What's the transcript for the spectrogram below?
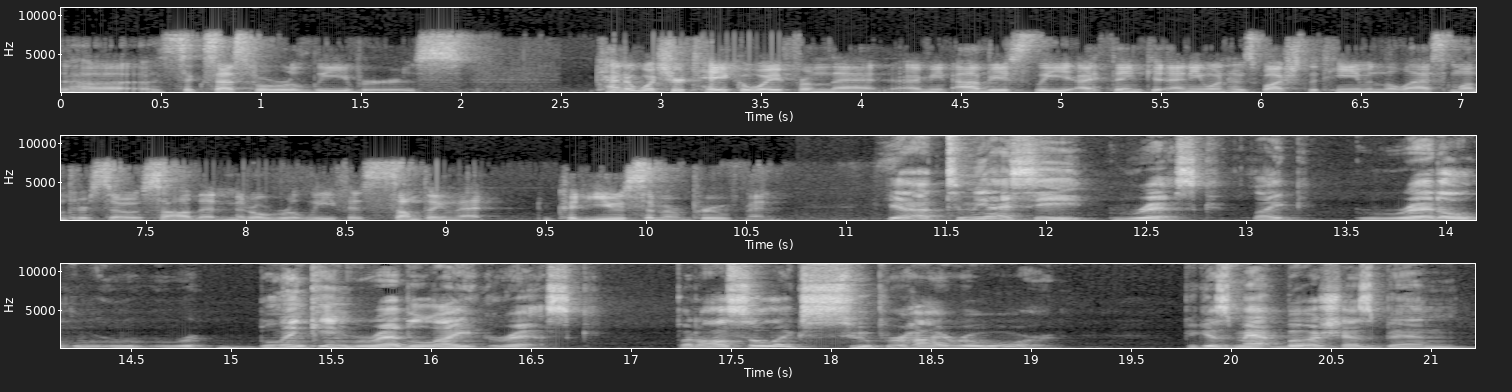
uh, successful relievers, kind of what's your takeaway from that? I mean, obviously, I think anyone who's watched the team in the last month or so saw that middle relief is something that could use some improvement. Yeah, to me, I see risk like red, r- r- blinking red light risk, but also like super high reward because Matt Bush has been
